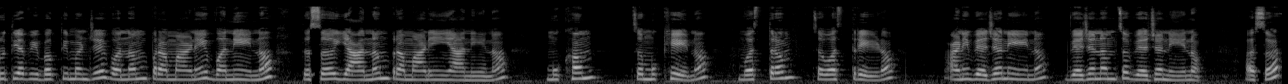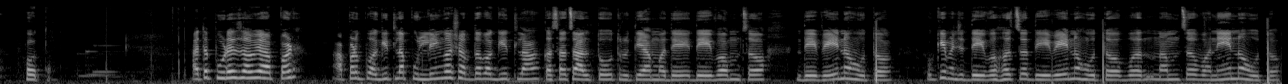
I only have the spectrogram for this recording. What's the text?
तृतीय विभक्ती म्हणजे वनम प्रमाणे वनेन तसं यानम प्रमाणे यानेन मुखम च मुखेन वस्त्रम च वस्त्रेण आणि व्यजनेन व्यजनम च व्यजनेन असं होतं. आता पुढे जाऊया आपण. आपण बघितला पुल्लिंग शब्द बघितला कसा चालतो तृतीयामध्ये देवमचं देवेन होतं. ओके म्हणजे देवहचं देवेन होतं वनमचं वनेन होतं.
